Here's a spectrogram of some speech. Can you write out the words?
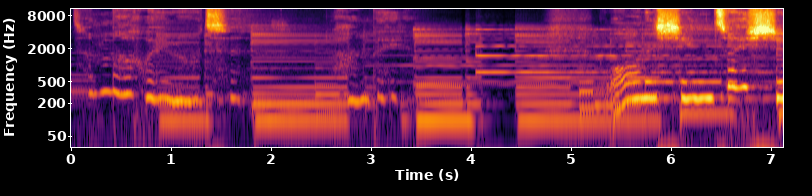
怎么会如此狼狈？我们心醉心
